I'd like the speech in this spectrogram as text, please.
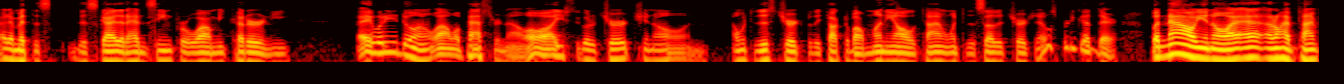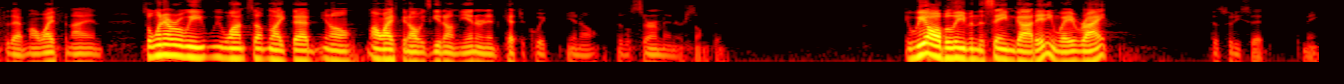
Right? I met this, this guy that I hadn't seen for a while, meat cutter, and he, hey, what are you doing? Well, I'm a pastor now. Oh, I used to go to church, you know, and I went to this church, but they talked about money all the time. I went to this other church, and it was pretty good there. But now, you know, I, I don't have time for that. My wife and I, and so whenever we, we want something like that, you know, my wife can always get on the internet and catch a quick, you know, little sermon or something. We all believe in the same God anyway, right? That's what he said to me.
